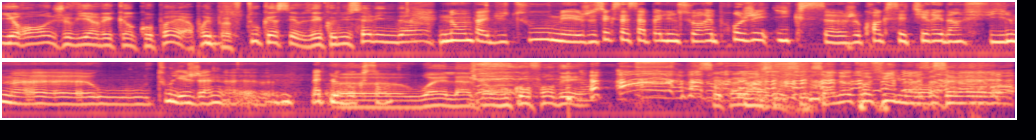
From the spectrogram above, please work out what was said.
Ils rentrent, je viens avec un copain et après ils peuvent tout casser. Vous avez connu ça, Linda? Non, pas du tout, mais je sais que ça s'appelle une soirée Projet X. Je crois que c'est tiré d'un film euh, où tous les jeunes euh, mettent le boxon. Euh, Ouais, là, non, vous confondez. C'est pas grave. C'est- un autre film, hein, Non, ça, ça c'est- n'a rien à voir.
